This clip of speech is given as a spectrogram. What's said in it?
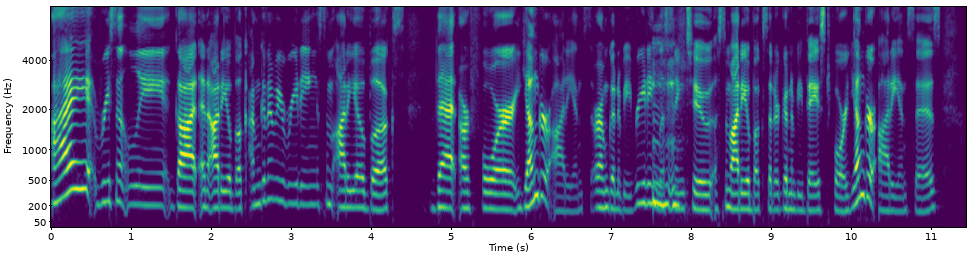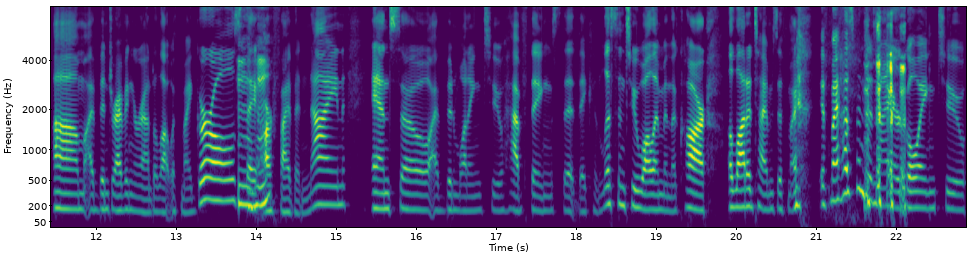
I recently got an audiobook. I'm going to be reading some audiobooks that are for younger audience or I'm going to be reading Mhm. listening to some audiobooks that are going to be based for younger audiences. Um, I've been driving around a lot with my girls. They Mhm. are 5 and 9 and so I've been wanting to have things that they can listen to while I'm in the car. A lot of times if my if my husband and I are going to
